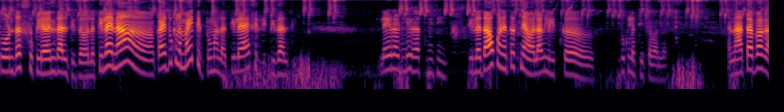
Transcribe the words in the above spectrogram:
तोंडच सुकले आणि झालं तिचं वालं. तिला आहे ना काय दुखलं माहिती का तुम्हाला? तिला ॲसिडिटी झाली लई रडली रात्री ती. तिला दवाखान्यातच न्यावं लागलं इतकं दुखलं तिचं वालं. आणि आता बघा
